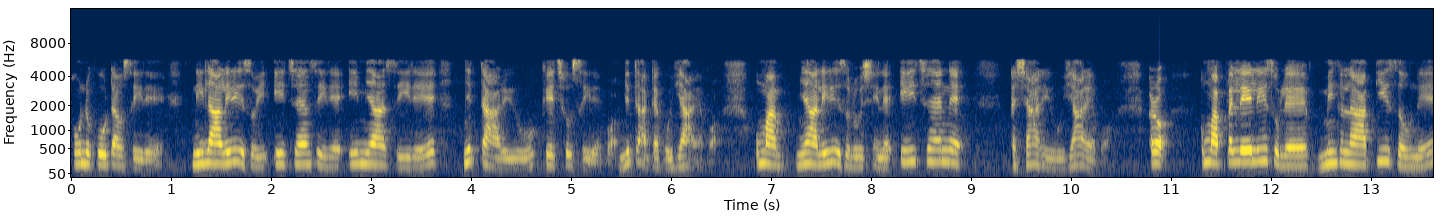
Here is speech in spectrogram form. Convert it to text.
ဖုံးတကိုးတောက်စေတယ်နီလာလေးတွေဆိုရင်အေးချမ်းစေတယ်အေးမြစေတယ်မေတ္တာတွေကိုကဲချုပ်စေတယ်ပေါ့မေတ္တာတက်ကိုရတယ်ပေါ့ဥပမာမြလေးတွေဆိုလို့ရှိရင်လည်းအေးချမ်းတဲ့အရာတွေကိုရတယ်ပေါ့အဲ့တော့ဥပမာပလဲလေးဆိုလဲမင်္ဂလာပြည့်စုံတယ်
